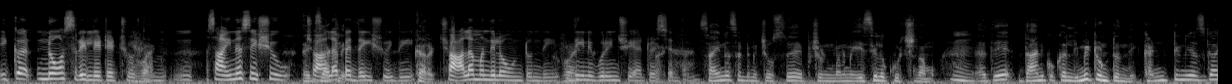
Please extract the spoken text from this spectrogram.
ఇక నోస్ రిలేటెడ్ చూద్దాం సైనస్ ఇష్యూ చాలా. పెద్ద ఇష్యూ ఇది. చాలా మందిలో ఉంటుంది. దీని గురించి అడ్రస్ చేద్దాం సైనస్ అంటే మీరు చూస్తే ఇప్పుడు చూడండి మనం ఏసీలో కూర్చున్నాము Hmm. అయితే దానికి ఒక లిమిట్ ఉంటుంది కంటిన్యూస్గా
